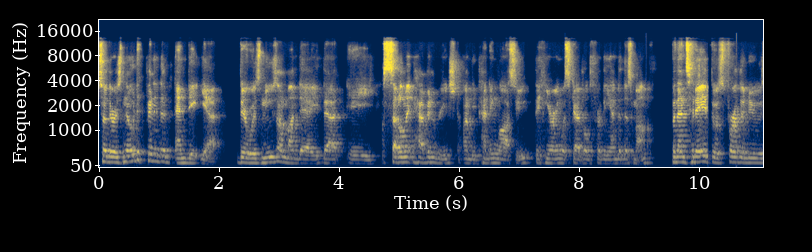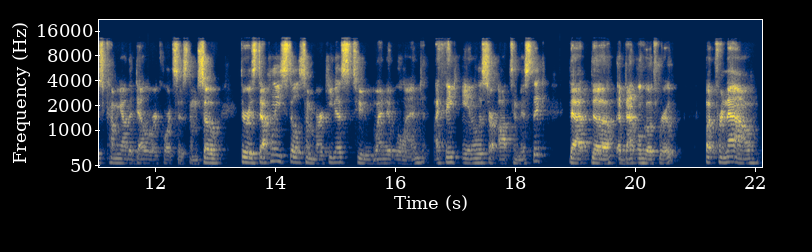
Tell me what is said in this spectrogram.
So there is no definitive end date yet. There was news on Monday that a settlement had been reached on the pending lawsuit. The hearing was scheduled for the end of this month. But then today, there was further news coming out of the Delaware court system. So there is definitely still some murkiness to when it will end. I think analysts are optimistic that the event will go through. But for now,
